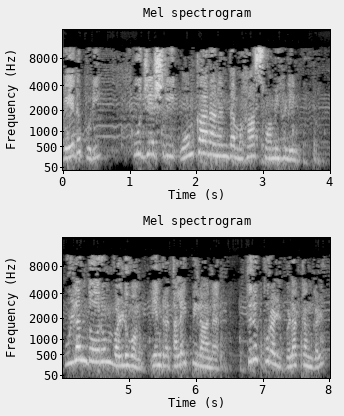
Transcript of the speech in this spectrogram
வேதபுரி பூஜ்ய ஸ்ரீ ஓம்காரானந்த மகா சுவாமிகளின் உள்ளந்தோறும் வள்ளுவம் என்ற தலைப்பிலான திருக்குறள் விளக்கங்கள்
